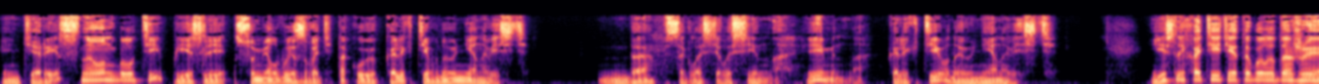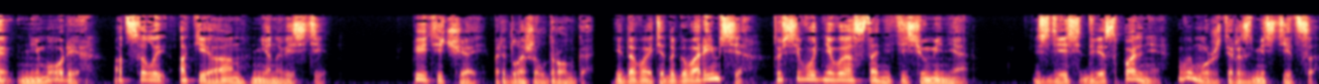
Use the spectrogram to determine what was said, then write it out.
Интересный он был тип, если сумел вызвать такую коллективную ненависть». «Да», — согласилась Инна, — «именно, коллективную ненависть». Если хотите, это было даже не море, а целый океан ненависти. «Пейте чай», — предложил Дронга. И давайте договоримся, то сегодня вы останетесь у меня. Здесь две спальни, вы можете разместиться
